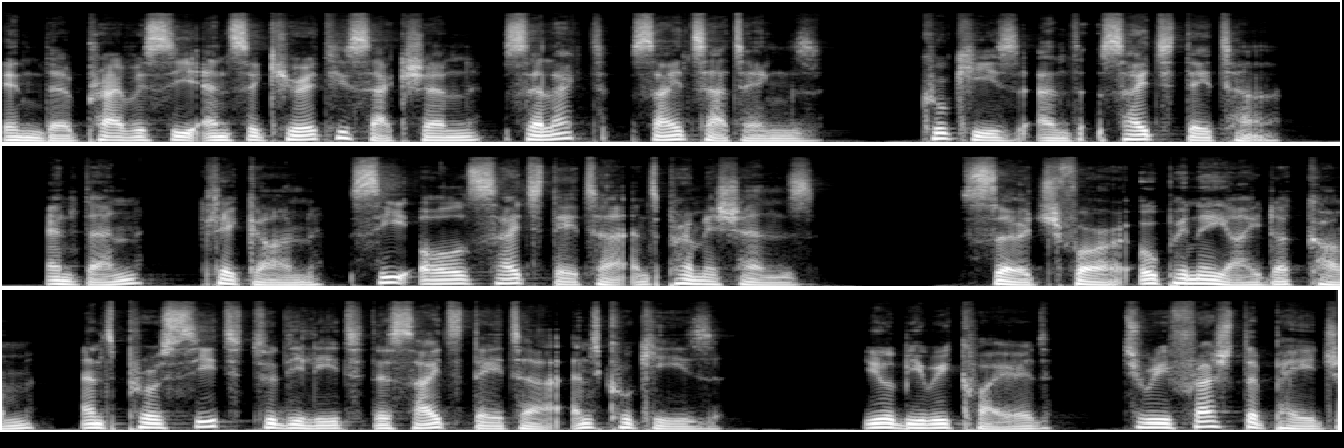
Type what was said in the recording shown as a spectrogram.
in the Privacy and Security section, select Site Settings, Cookies and Site Data, and then click on See all site data and permissions. Search for openai.com and proceed to delete the site data and cookies. You'll be required to refresh the page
